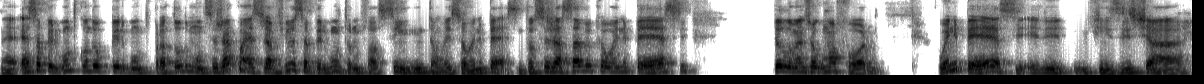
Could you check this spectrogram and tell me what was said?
Né? Essa pergunta, quando eu pergunto para todo mundo, você já conhece, já viu essa pergunta? Eu não falo, sim, então esse é o NPS. Então você já sabe o que é o NPS, pelo menos de alguma forma. O NPS, ele, enfim, existe há,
